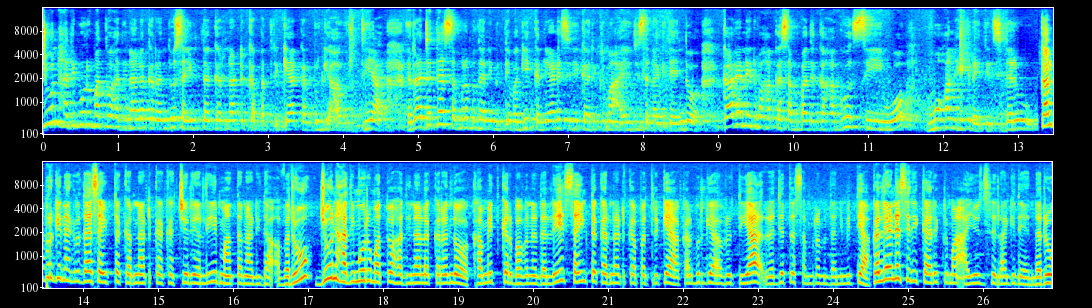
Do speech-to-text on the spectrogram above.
ಜೂನ್ ಹದಿಮೂರು ಮತ್ತು ಹದಿನಾಲ್ಕರಂದು ಸಂಯುಕ್ತ ಕರ್ನಾಟಕ ಪತ್ರಿಕೆಯ ಕಲಬುರಗಿ ಆವೃತ್ತಿಯ ರಜತ ಸಂಭ್ರಮದ ನಿಮಿತ್ತವಾಗಿ ಕಲ್ಯಾಣ ಸಿರಿ ಕಾರ್ಯಕ್ರಮ ಆಯೋಜಿಸಲಾಗಿದೆ ಎಂದು ಕಾರ್ಯನಿರ್ವಾಹಕ ಸಂಪಾದಕ ಹಾಗೂ ಸಿಇಒ ಮೋಹನ್ ಹೆಗಡೆ ತಿಳಿಸಿದರು. ಕಲಬುರಗಿ ನಗರದ ಸಂಯುಕ್ತ ಕರ್ನಾಟಕ ಕಚೇರಿಯಲ್ಲಿ ಮಾತನಾಡಿದ ಅವರು, ಜೂನ್ ಹದಿಮೂರು ಮತ್ತು ಹದಿನಾಲ್ಕರಂದು ಖಮಿತ್ಕರ್ ಭವನದಲ್ಲಿ ಸಂಯುಕ್ತ ಕರ್ನಾಟಕ ಪತ್ರಿಕೆಯ ಕಲಬುರಗಿ ಆವೃತ್ತಿಯ ರಜತ ಸಂಭ್ರಮದ ನಿಮಿತ್ತ ಕಲ್ಯಾಣ ಸಿರಿ ಕಾರ್ಯಕ್ರಮ ಆಯೋಜಿಸಲಾಗಿದೆ ಎಂದರು.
